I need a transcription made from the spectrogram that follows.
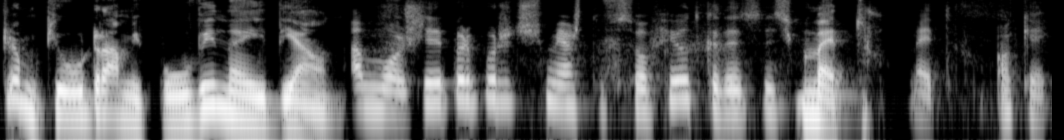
Към килограм и половина е идеално. А можеш ли да препоръчаш място в София, откъде се си Метро. Метро, окей. Okay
